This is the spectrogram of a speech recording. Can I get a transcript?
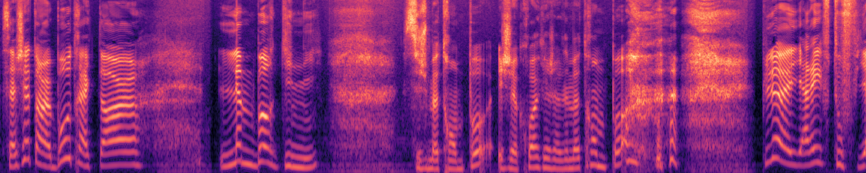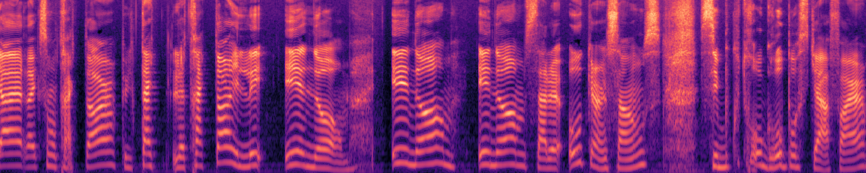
S'achète un beau tracteur Lamborghini, si je me trompe pas, et je crois que je ne me trompe pas. Puis là, il arrive tout fier avec son tracteur. Puis le tracteur, il est énorme. Énorme, énorme. Ça n'a aucun sens. C'est beaucoup trop gros pour ce qu'il y a à faire.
